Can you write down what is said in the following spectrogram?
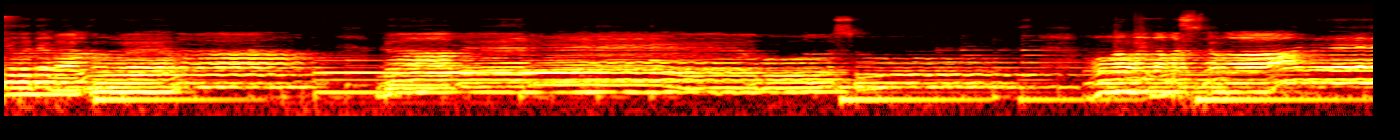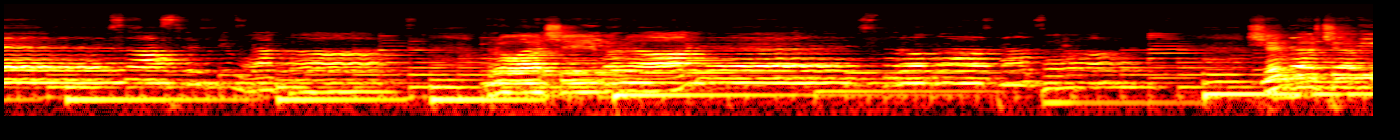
da stile deva coela da berebulsus o amala masalane sastes bizdakas Troarši brāļus, trokas tanskas, Šendar čavi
